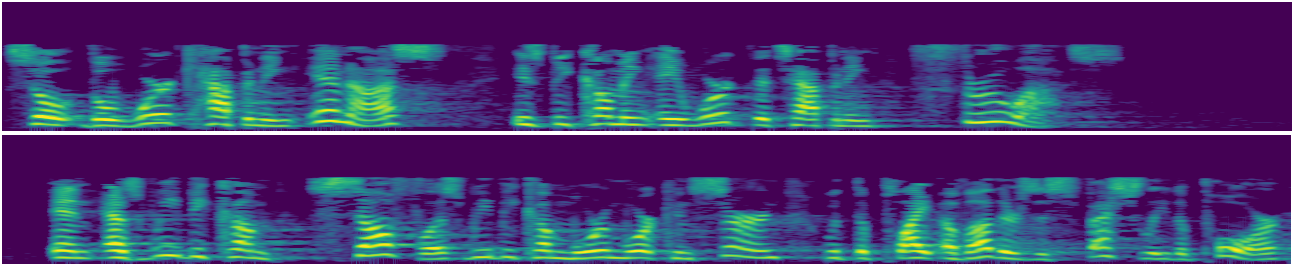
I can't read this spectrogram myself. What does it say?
So the work happening in us is becoming a work that's happening through us. And as we become selfless, we become more and more concerned with the plight of others, especially the poor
